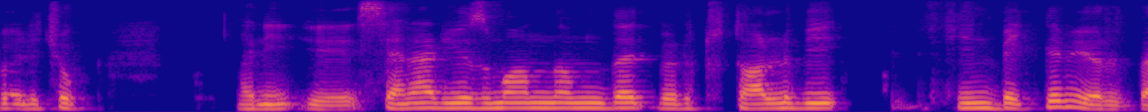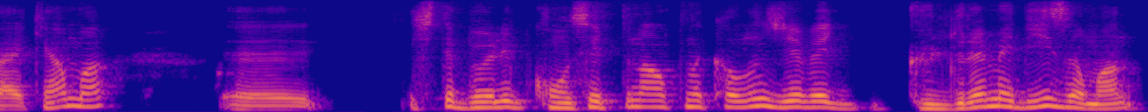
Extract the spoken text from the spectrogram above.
böyle çok hani e, senaryo yazımı anlamında böyle tutarlı bir film beklemiyoruz belki ama e, işte böyle bir konseptin altına kalınca ve güldüremediği zaman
